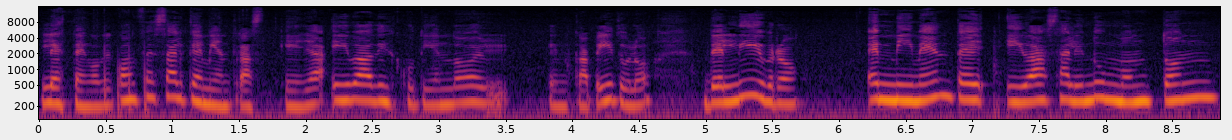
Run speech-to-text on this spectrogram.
Les tengo que confesar que mientras ella iba discutiendo el capítulo del libro, en mi mente iba saliendo un montón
